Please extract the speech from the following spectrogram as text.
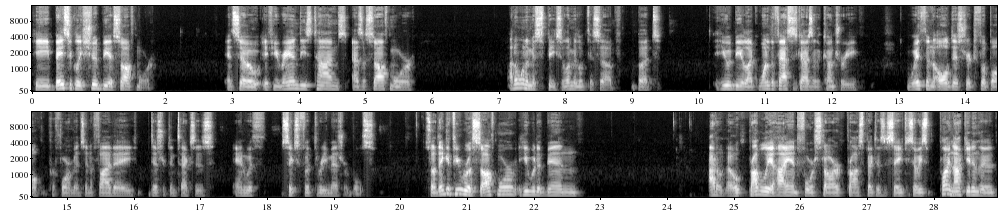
He basically should be a sophomore. And so if you ran these times as a sophomore, I don't want to misspeak, so let me look this up. But he would be like one of the fastest guys in the country with an all district football performance in a 5A district in Texas and with six foot three measurables. So I think if he were a sophomore, he would have been, I don't know, probably a high end four star prospect as a safety. So he's probably not getting the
